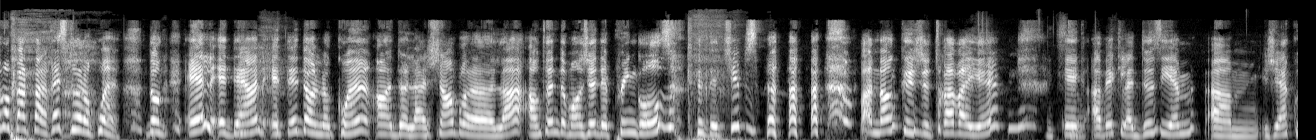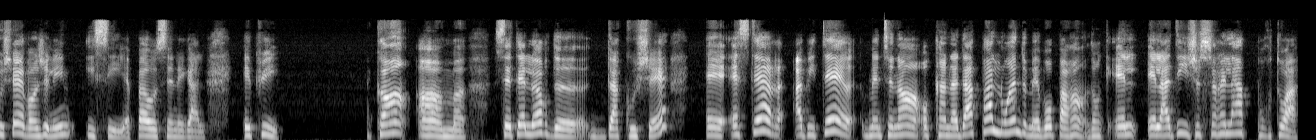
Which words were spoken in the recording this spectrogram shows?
ne me parle pas, reste dans le coin. Donc, elle et Dan étaient dans le coin euh, de la chambre euh, là, en train de manger des Pringles, des chips, pendant que je travaillais. Et avec la deuxième, euh, j'ai accouché Evangeline ici, et pas au Sénégal. Et puis, quand c'était l'heure d'accoucher, et Esther habitait maintenant au Canada, pas loin de mes beaux-parents. Donc, elle, elle a dit, je serai là pour toi.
